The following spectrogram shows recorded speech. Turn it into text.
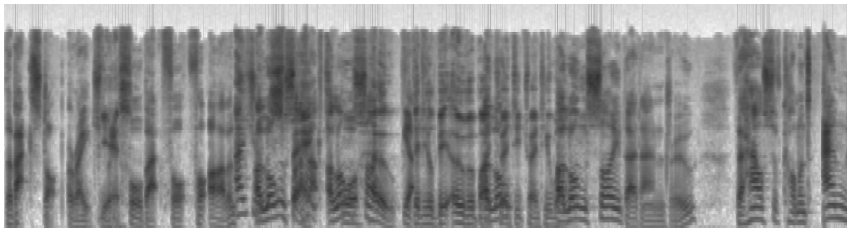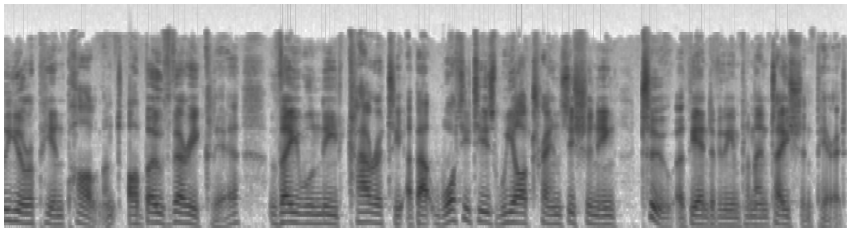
the backstop arrangement, yes. fallback for, for Ireland. As you alongside, expect alongside, or hope yeah, that it'll be over by along, 2021. Alongside that, Andrew, the House of Commons and the European Parliament are both very clear. They will need clarity about what it is we are transitioning to at the end of the implementation period.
